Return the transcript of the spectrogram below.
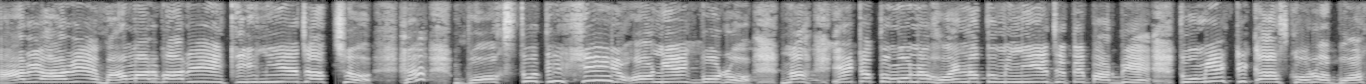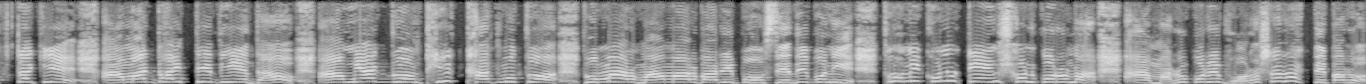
আরে আরে, মামার বাড়ি কি নিয়ে যাচ্ছ? হ্যাঁ বক্স তো দেখি, অনেক বড়। না, এটা তো মনে হয় না তুমি নিয়ে যেতে পারবে। তুমি একটি কাজ করো বক্সটাকে আমার দায়িত্বে দিয়ে দাও। আমি একদম ঠিকঠাক মতো তোমার মামার বাড়ি পৌঁছে দেবনি। তুমি কোনো টেনশন করো না। আমার উপরে ভরসা রাখতে পারো।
